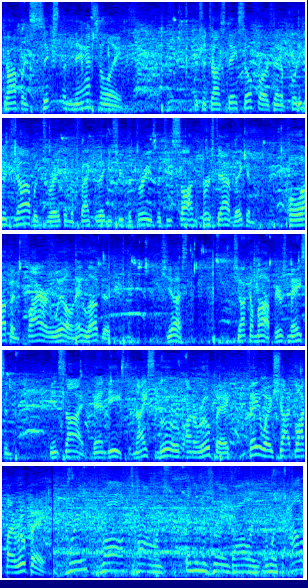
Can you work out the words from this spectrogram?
Conference, sixth nationally. Wichita State so far has done a pretty good job with Drake and the fact that they can shoot the threes, but you saw in the first half they can pull up and fire at will, and they love to just chuck them up. Here's Mason inside. Van Diest, nice move on Orukpe. Fadeaway shot blocked by Orukpe. Great raw talent in the Missouri Valley, and without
